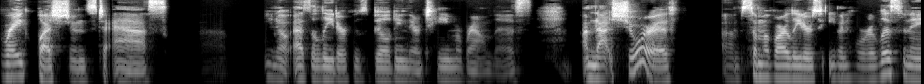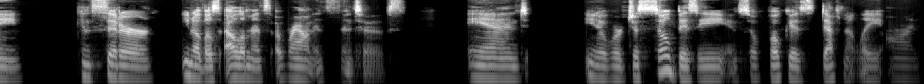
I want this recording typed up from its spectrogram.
great questions to ask. Uh, you know, as a leader who's building their team around this, I'm not sure if um, some of our leaders, even who are listening, consider you know those elements around incentives. And you know, we're just so busy and so focused, definitely on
